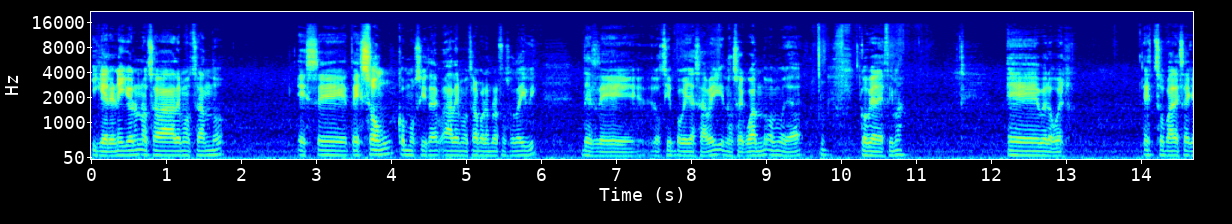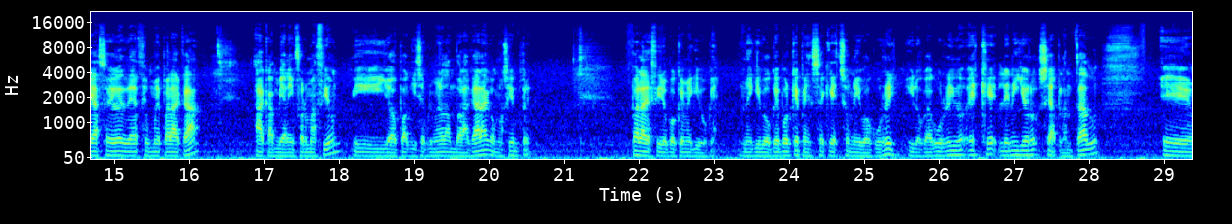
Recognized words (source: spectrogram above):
y que Irene Lloro no estaba demostrando ese tesón como si ha demostrado, por ejemplo, Alfonso Davis desde los tiempos que ya sabéis, no sé cuándo, vamos ya, que voy a decir más. Eh, pero bueno, esto parece que hace de hace un mes para acá a cambiar la información y yo pues aquí se primero dando la cara, como siempre, para deciros por qué me equivoqué. Me equivoqué porque pensé que esto no iba a ocurrir y lo que ha ocurrido es que Lenny Lloro se ha plantado. Eh,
